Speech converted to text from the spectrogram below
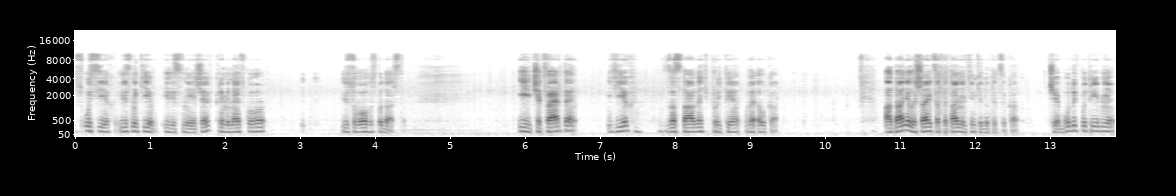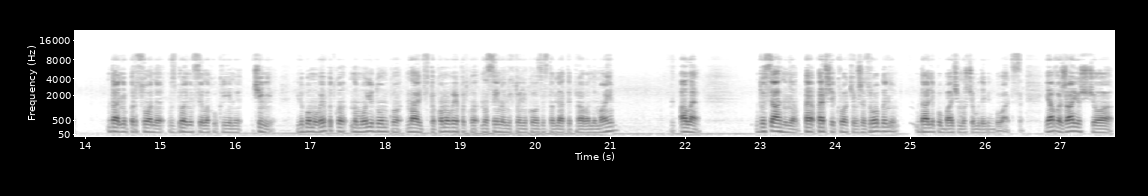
з усіх лісників і лісничих Кременецького лісового господарства. І четверте, їх заставлять пройти ВЛК. А далі лишається питання тільки до ТЦК. Чи будуть потрібні дані персони в Збройних силах України чи ні. В будь-якому випадку, на мою думку, навіть в такому випадку насильно ніхто нікого заставляти права не має. Але досягнення пе- перші кроки вже зроблені. Далі побачимо, що буде відбуватися. Я вважаю, що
